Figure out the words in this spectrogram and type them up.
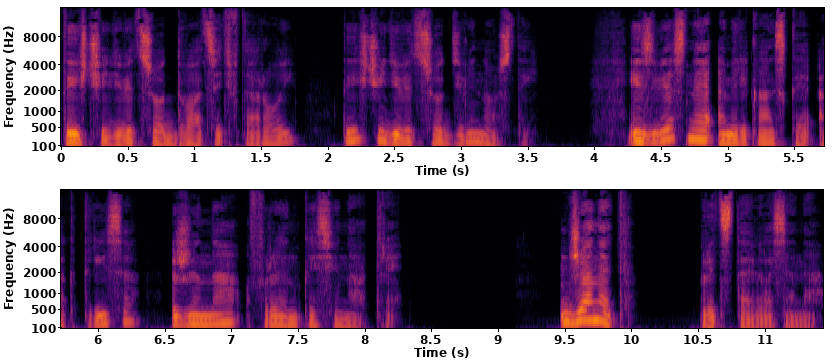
1922-1990. Известная американская актриса, жена Фрэнка Синатры. «Джанет», — представилась она.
